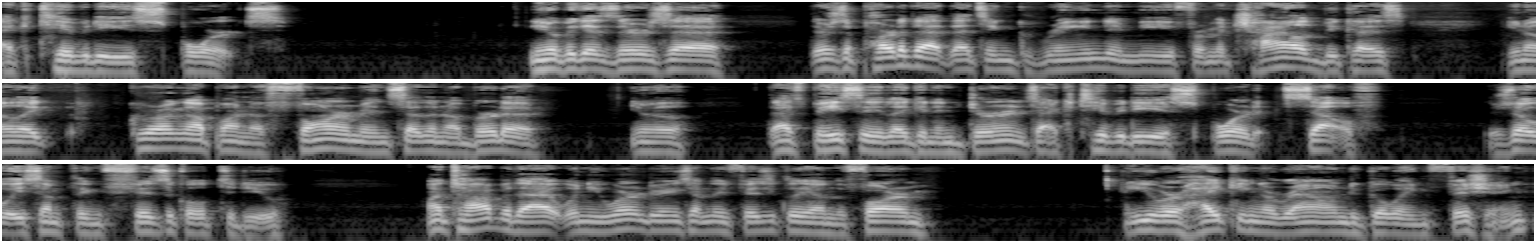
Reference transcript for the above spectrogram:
activities, sports. You know, because there's a there's a part of that that's ingrained in me from a child because you know, like growing up on a farm in southern Alberta, you know, that's basically like an endurance activity, a sport itself. There's always something physical to do. On top of that, when you weren't doing something physically on the farm, you were hiking around going fishing,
